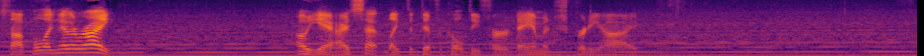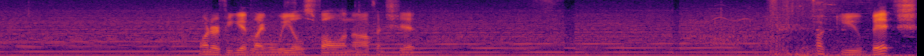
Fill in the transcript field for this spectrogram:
Stop pulling to the right. Oh yeah, I set like the difficulty for damage pretty high. Wonder if you get like wheels falling off and shit. Fuck you, bitch.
